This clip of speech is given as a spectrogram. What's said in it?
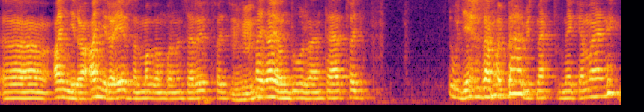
uh, annyira, annyira érzem magamban az erőt, hogy uh-huh. nagyon durván, tehát, hogy úgy érzem, hogy bármit meg tudnék emelni.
